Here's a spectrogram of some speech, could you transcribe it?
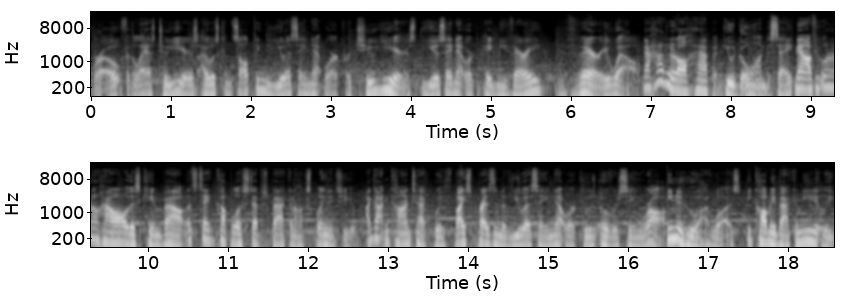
bro, for the last two years, I was consulting the USA Network for two years. The USA Network paid me very, very well. Now, how did it all happen? He would go on to say. Now, if you want to know how all this came about, let's take couple of steps back and I'll explain it to you. I got in contact with Vice President of USA Network who was overseeing Raw. He knew who I was. He called me back immediately.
